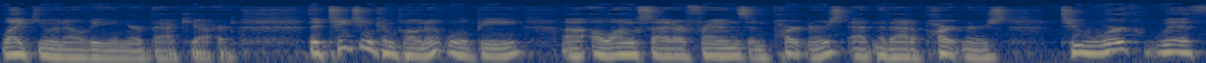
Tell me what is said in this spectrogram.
like UNLV in your backyard. The teaching component will be uh, alongside our friends and partners at Nevada Partners to work with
